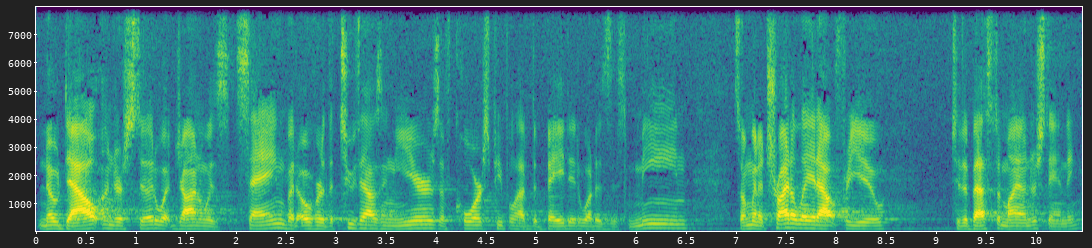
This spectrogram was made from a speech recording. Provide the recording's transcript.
no doubt understood what John was saying, but over the 2,000 years, of course, people have debated what does this mean. So I'm going to try to lay it out for you to the best of my understanding.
